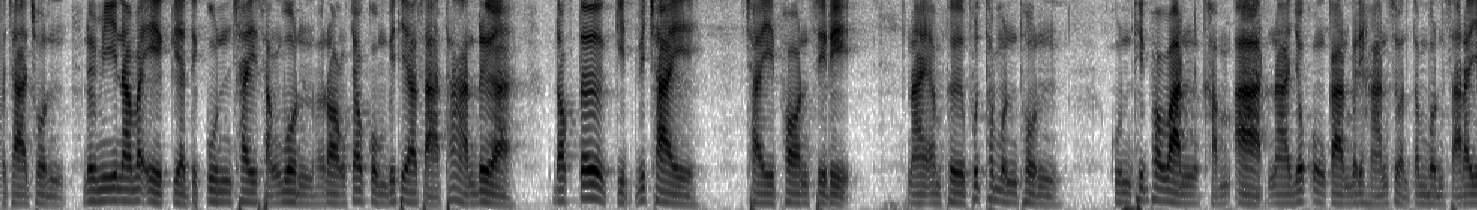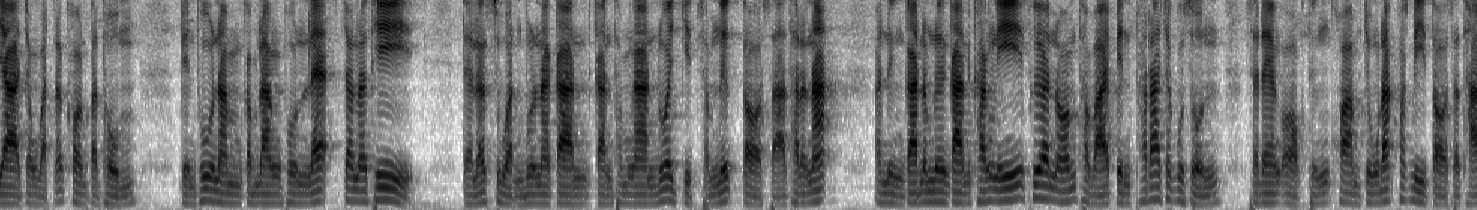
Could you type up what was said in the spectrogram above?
ประชาชน โดยมีนาวาเอกเกียรติกุลชัยสังวรรองเจ้ากรมวิทยาศาสตร์ทหารเรือ ดร กิตวิชัย ชัยพรสิริ นายอำเภอพุทธมณฑลคุณทิพวรรณขำอาจ นายกองค์การบริหารส่วนตำบลสารยาจังหวัดนครปฐมเป็นผู้นำกำลังพลและเจ้าหน้าที่ แต่ละส่วนบูรณาการการทำงานด้วยจิตสำนึกต่อสาธารณะ อันหนึ่งการดำเนินการครั้งนี้เพื่อน้อมถวายเป็นพระราชกุศล แสดงออกถึงความจงรักภักดีต่อสถา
